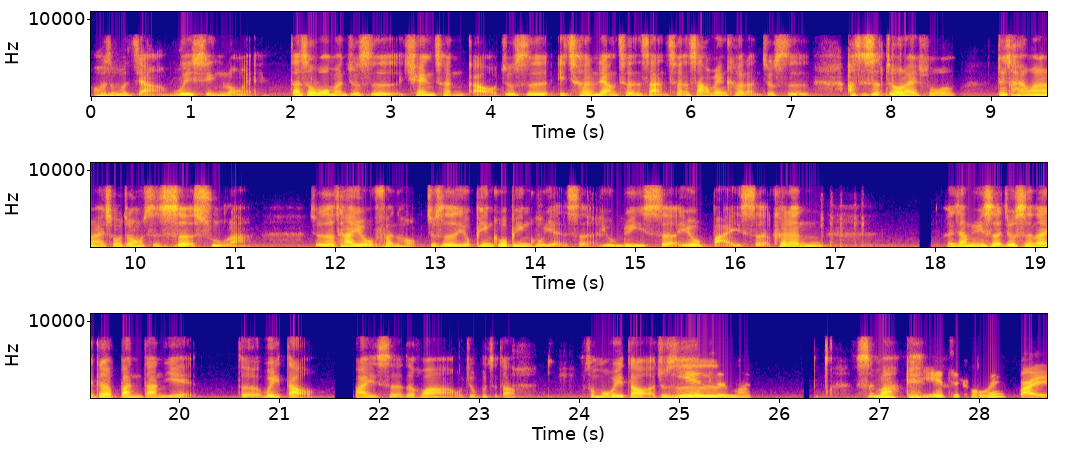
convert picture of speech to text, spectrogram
我怎么讲不会形容哎，但是我们就是千层糕，就是一层、两层、三层，上面可能就是啊，只是对我来说，对台湾人来说，这种是色素啦。就是它有粉红，就是有 pink pink 颜色，有绿色，也有白色，可能很像绿色，就是那个班丹叶的味道。白色的话，我就不知道什么味道啊，就是椰子吗？是吗？椰子口味？白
